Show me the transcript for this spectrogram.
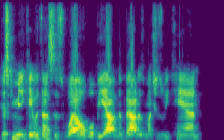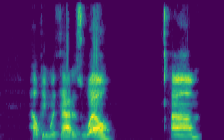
just communicate with us as well. We'll be out and about as much as we can, helping with that as well. Um,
